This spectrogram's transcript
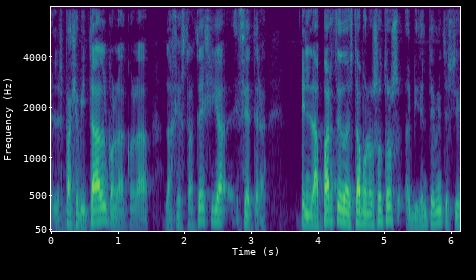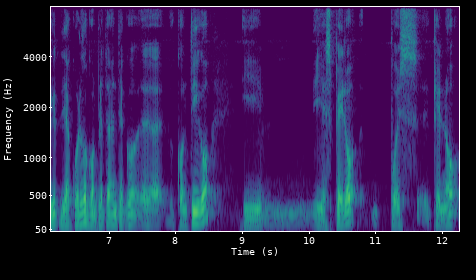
el espacio vital, con, la, con la, geoestrategia, etc. En la parte donde estamos nosotros, evidentemente estoy de acuerdo completamente eh, contigo y, y espero pues, que no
